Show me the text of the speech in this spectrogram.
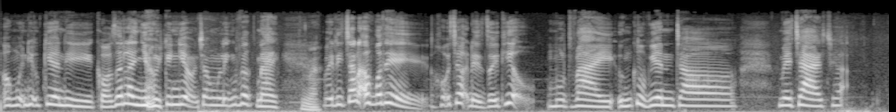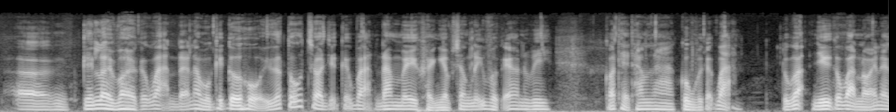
Ông Nguyễn Hữu Kiên thì có rất là nhiều kinh nghiệm trong lĩnh vực này. Vâng. Vậy thì chắc là ông có thể hỗ trợ để giới thiệu một vài ứng cử viên cho Mecha chưa ạ? Ờ, cái lời mời các bạn đã là một cái cơ hội rất tốt cho những các bạn đam mê khởi nghiệp trong lĩnh vực F&B có thể tham gia cùng với các bạn đúng không ạ? Như các bạn nói là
